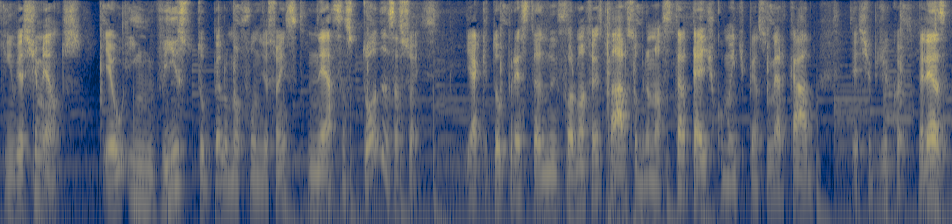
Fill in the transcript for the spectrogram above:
de investimentos eu invisto pelo meu fundo de ações nessas todas as ações. E aqui estou prestando informações claras sobre a nossa estratégia, como a gente pensa no mercado, esse tipo de coisa, beleza?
